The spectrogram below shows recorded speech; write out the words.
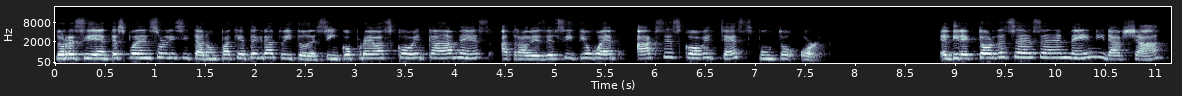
Los residentes pueden solicitar un paquete gratuito de cinco pruebas COVID cada mes a través del sitio web accesscovidtest.org. El director de CDC de Maine, Nirav Shah,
